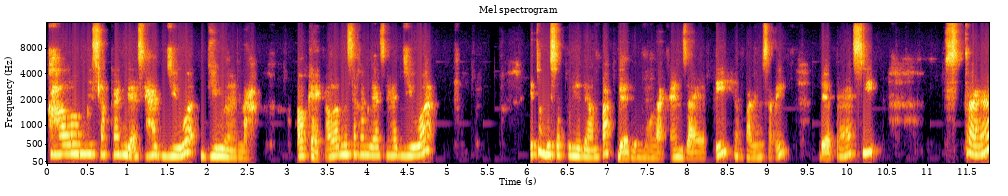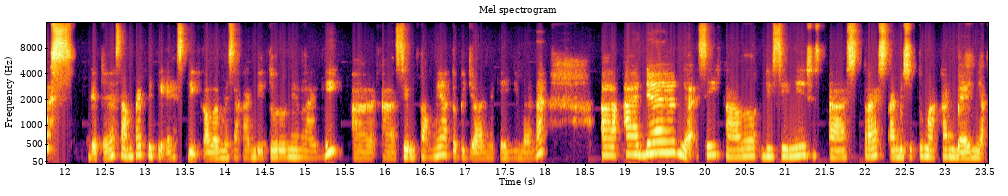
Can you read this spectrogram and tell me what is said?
kalau misalkan nggak sehat jiwa gimana? Oke, kalau misalkan nggak sehat jiwa, itu bisa punya dampak dari mulai anxiety yang paling sering, depresi, stres, gitu ya sampai PTSD. Kalau misalkan diturunin lagi uh, uh, simptomnya atau gejalanya kayak gimana, uh, ada nggak sih kalau di sini uh, stres habis itu makan banyak?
